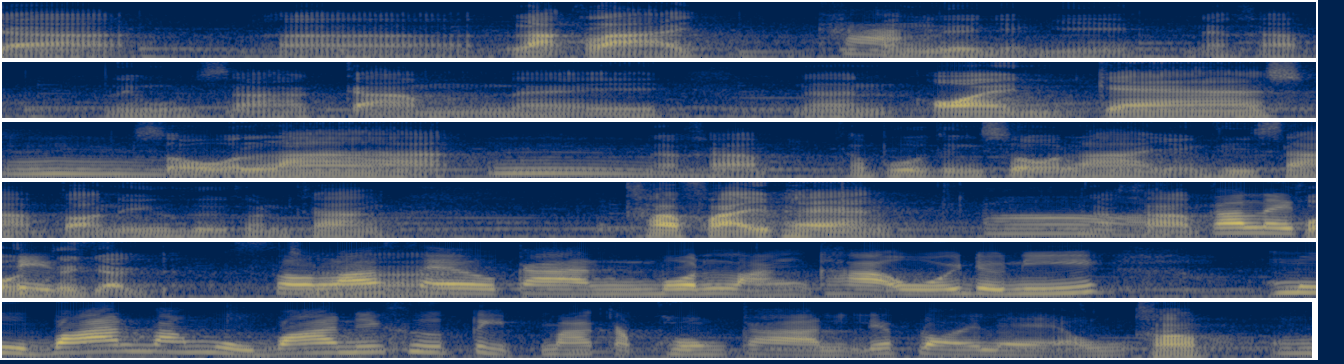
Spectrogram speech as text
จะเอ่อหลากหลายค่ะต้องเรียนอย่างนี้นะครับในอุตสาหกรรมในนั่น oil and gas อืมโซล่าอืมนะครับถ้าพูดถึงโซล่าอย่างที่ทราบตอนนี้ก็คือค่อนข้างค่าไฟแพงอ๋อนะครับก็เลยคนติดก็อยากจะโซลาร์ใช่เซลล์กันบนหลังคาโอ้ยเดี๋ยวนี้หมู่บ้านบางหมู่บ้านนี่คือติดมากับโครงการเรียบร้อยแล้วครับอ๋อ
